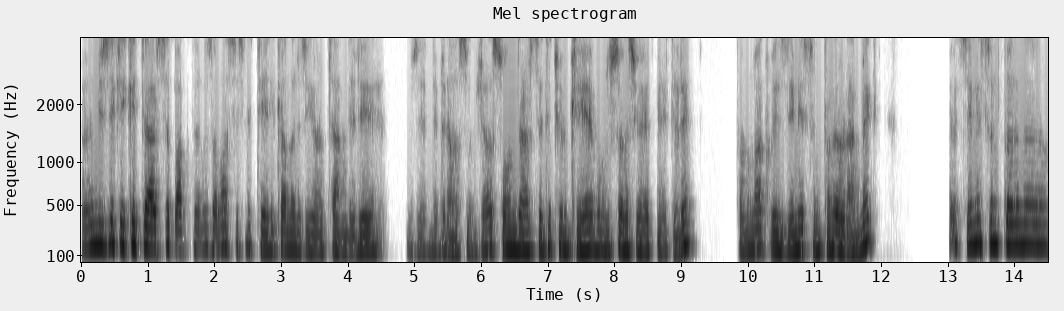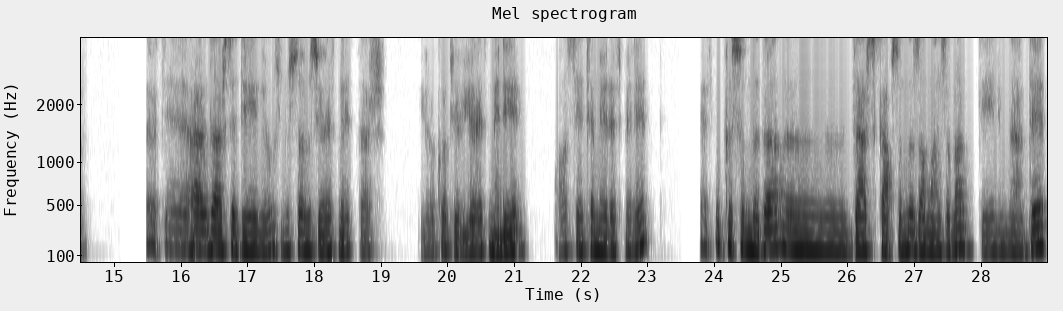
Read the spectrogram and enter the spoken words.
önümüzdeki iki derse baktığımız zaman sismik tehlike analizi yöntemleri üzerinde biraz duracağız. Son derste de Türkiye ve uluslararası yönetmelikleri tanımak ve zemin sınıflarını öğrenmek. Evet, zemin sınıflarını evet e, her derse değiniyoruz. Uluslararası yönetmelikler, Eurocode yönetmeliği, ASTM yönetmeliği. Evet, bu kısımda da e, ders kapsamında zaman zaman değinimlerde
